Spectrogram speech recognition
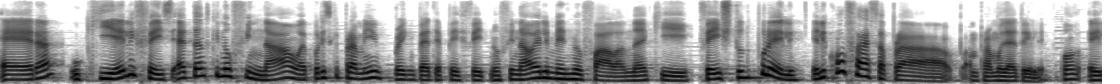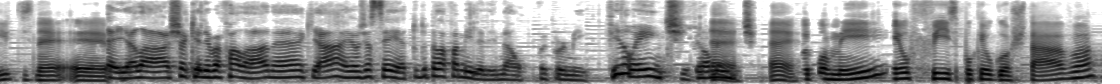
era o que ele fez. É tanto que no final, é por isso que para mim Breaking Bad é perfeito. No final ele mesmo fala, né, que fez tudo por ele. Ele confessa pra, pra mulher dele. Ele né? É... é... e ela acha que ele vai falar, né? Que, ah, eu já sei, é tudo pela família. Ele, não, foi por mim. Finalmente, finalmente. É, é, foi por mim, eu fiz porque eu gostava,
